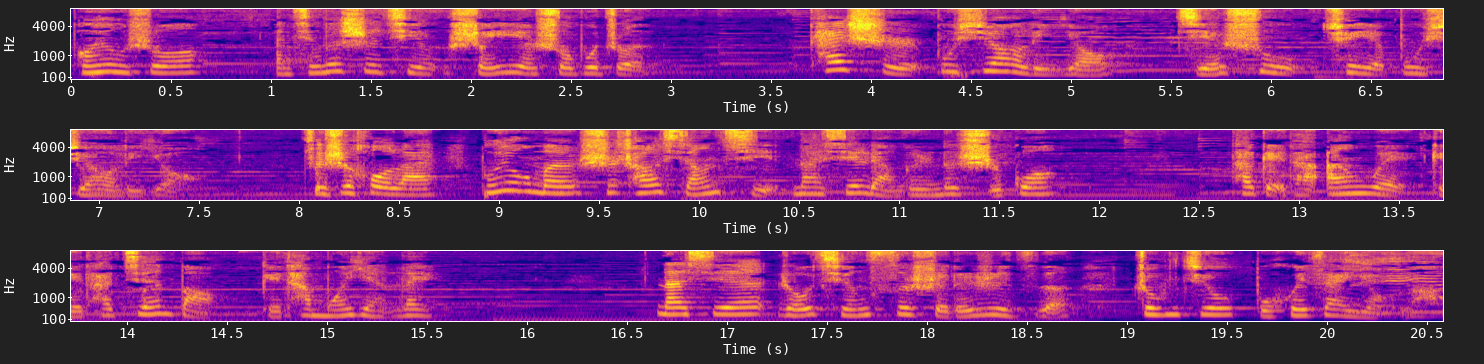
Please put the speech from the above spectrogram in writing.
朋友说，感情的事情谁也说不准，开始不需要理由，结束却也不需要理由。只是后来，朋友们时常想起那些两个人的时光，他给他安慰，给他肩膀，给他抹眼泪。那些柔情似水的日子，终究不会再有了。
